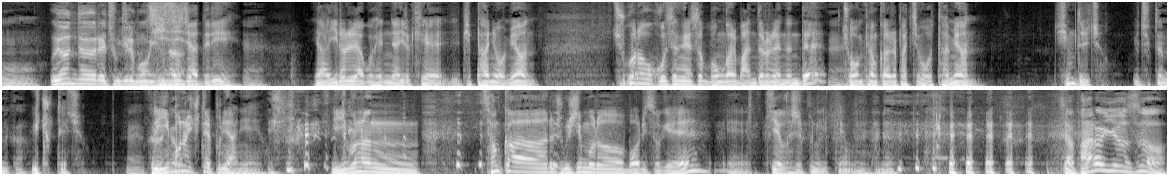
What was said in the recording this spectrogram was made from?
어, 의원들의 중지를 모으기. 지지자들이 예. 야, 이러려고 했냐 이렇게 비판이 오면 죽으라고 고생해서 뭔가를 만들어냈는데 네. 좋은 평가를 받지 못하면 힘들죠. 위축됩니까? 위축되죠. 예. 근데 그러니까 이분은 위축될 뿐이 아니에요. 이분은 성과를 중심으로 머릿속에 예, 기억하실 분이기 때문에. 네. 자, 바로 이어서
